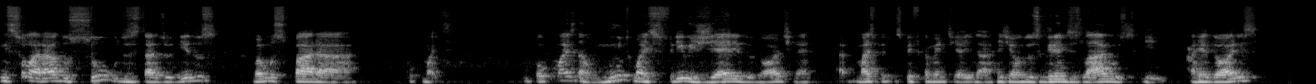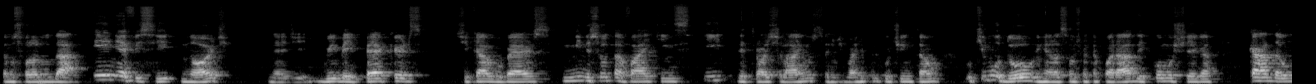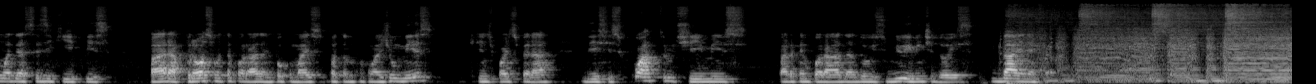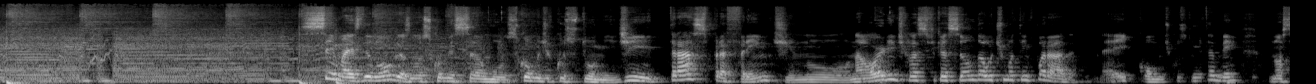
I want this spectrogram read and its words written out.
ensolarado sul dos Estados Unidos, vamos para um pouco mais, um pouco mais não, muito mais frio e gélido norte, né? Mais especificamente aí na região dos Grandes Lagos e arredores. Estamos falando da NFC Norte, né? De Green Bay Packers, Chicago Bears, Minnesota Vikings e Detroit Lions. A gente vai repercutir então o que mudou em relação à última temporada e como chega cada uma dessas equipes para a próxima temporada, um pouco mais, faltando um pouco mais de um mês, o que a gente pode esperar desses quatro times para a temporada 2022 da NFL. Sem mais delongas, nós começamos, como de costume, de trás para frente no, na ordem de classificação da última temporada. Né? E, como de costume também, nós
